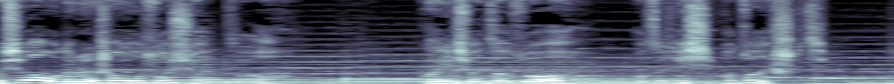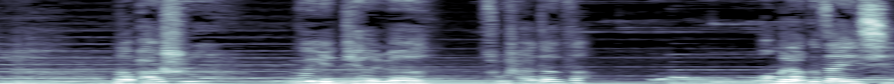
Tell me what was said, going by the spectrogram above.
我希望我的人生有所选择，可以选择做我自己喜欢做的事情，哪怕是归隐田园、粗茶淡饭。我们两个在一起，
